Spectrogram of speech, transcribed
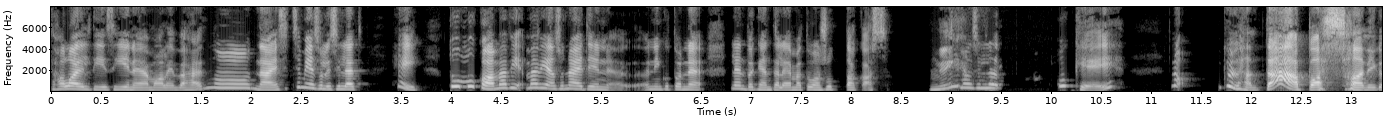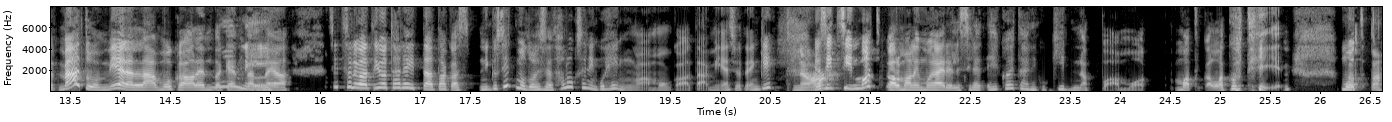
halailtiin siinä ja mä olin vähän, että no näin. Sitten se mies oli silleen, että hei, tuu mukaan, mä, vie, mä vien sun äitin äh, niin kuin tonne lentokentälle ja mä tuon sut takas. Niin? Mä olin silleen, okei. Okay. Kyllähän tää passaa, niin kuin, että mä tuun mielellään mukaan lentokentälle. Niin. Ja sitten se oli vaan, että joo, hän heittää takas. Niin sitten mulla tuli se, että haluatko se niin kuin hengaa mukaan tämä mies jotenkin. No. Ja sitten siinä matkalla mä olin mun äidille silleen, että ei kai tää niinku kidnappaa mua matkalla kotiin. Mutta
